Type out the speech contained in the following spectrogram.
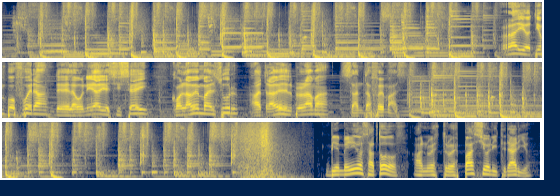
Radio Tiempo Fuera desde la unidad 16 con la Bemba del Sur a través del programa Santa Fe Más. Bienvenidos a todos a nuestro espacio literario.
